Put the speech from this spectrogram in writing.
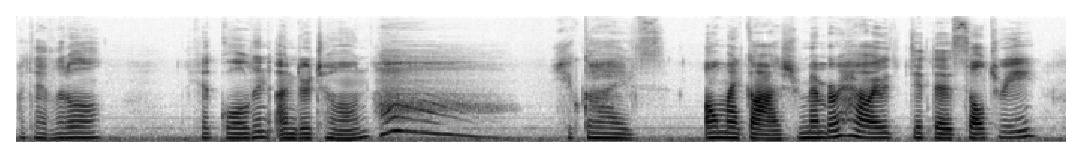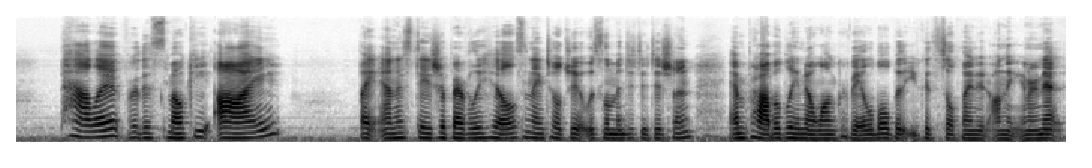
with a little, like a golden undertone. Oh you guys Oh my gosh. Remember how I did the sultry palette for the smoky eye by Anastasia Beverly Hills and I told you it was limited edition and probably no longer available but you could still find it on the internet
